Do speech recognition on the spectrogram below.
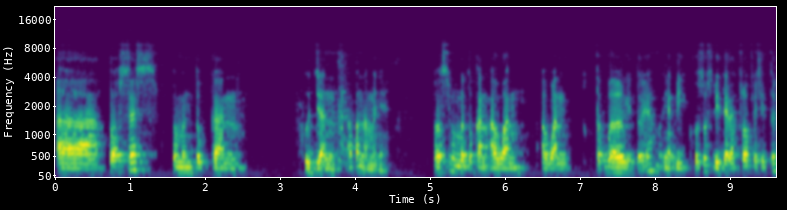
uh, proses pembentukan hujan apa namanya proses pembentukan awan awan tebal gitu ya yang di khusus di daerah tropis itu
